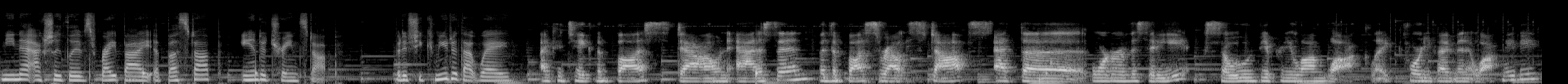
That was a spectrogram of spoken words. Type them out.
Nina actually lives right by a bus stop and a train stop. But if she commuted that way, I could take the bus down Addison, but the bus route stops at the border of the city. So it would be a pretty long walk, like 45 minute walk maybe.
